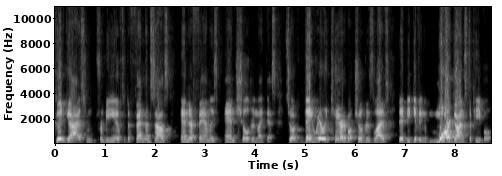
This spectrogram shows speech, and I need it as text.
good guys from, from being able to defend themselves and their families and children like this. So if they really cared about children's lives, they'd be giving more guns to people.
